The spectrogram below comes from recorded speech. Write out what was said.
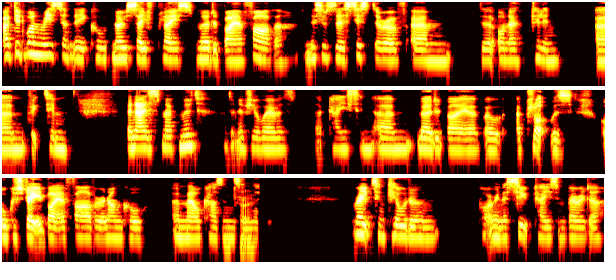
I did one recently called No Safe Place Murdered by Her Father. And this was the sister of um, the honour killing um, victim, Banaz Mahmod. I don't know if you're aware of that case. And um, murdered by a, a, a, plot was orchestrated by her father and uncle and male cousins. Okay. And raped and killed her and put her in a suitcase and buried her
